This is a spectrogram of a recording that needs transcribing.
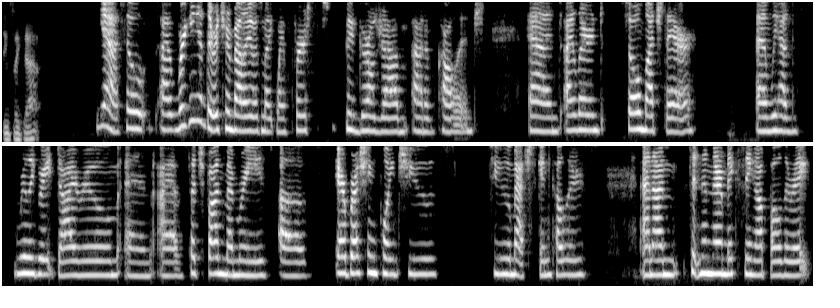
things like that? Yeah, so uh, working at the Richmond Ballet was like my first big girl job out of college. And I learned so much there. And we had this really great dye room, and I have such fond memories of airbrushing pointe shoes to match skin colors. And I'm sitting in there mixing up all the right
